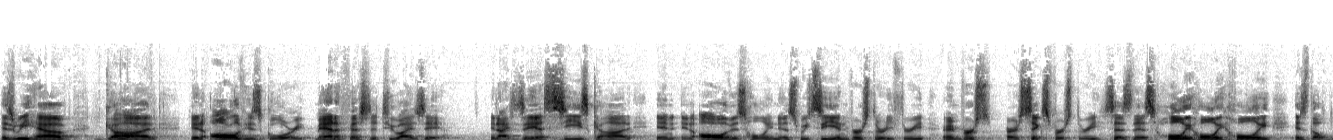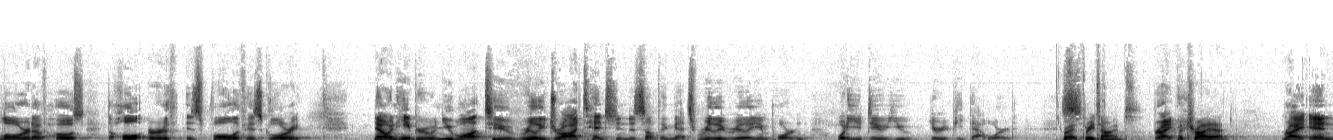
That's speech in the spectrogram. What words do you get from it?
is we have God in all of His glory manifested to Isaiah. And Isaiah sees God in, in all of his holiness. We see in verse 33, or in verse or 6, verse 3, says this Holy, holy, holy is the Lord of hosts. The whole earth is full of his glory. Now, in Hebrew, when you want to really draw attention to something that's really, really important, what do you do? You, you repeat that word. Right, three times. Right. A triad. Right, and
